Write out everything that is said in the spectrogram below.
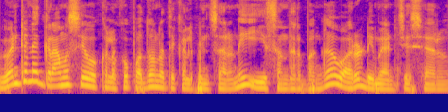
వెంటనే గ్రామ సేవకులకు పదోన్నతి కల్పించాలని ఈ సందర్భంగా వారు డిమాండ్ చేశారు.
